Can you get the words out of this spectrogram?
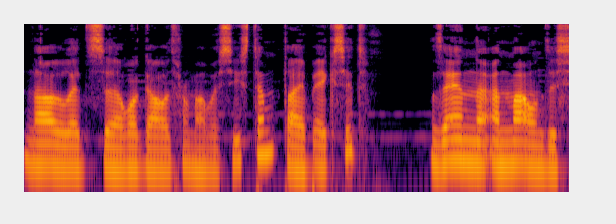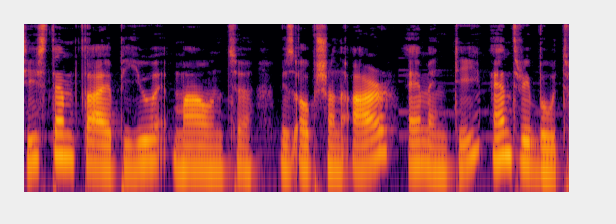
Now let's uh, log out from our system, type exit. Then unmount the system, type umount uh, with option R, M and T and reboot.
